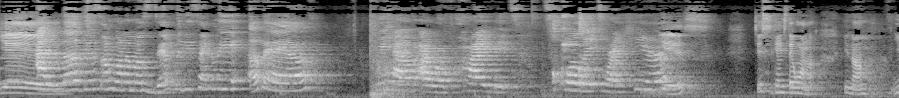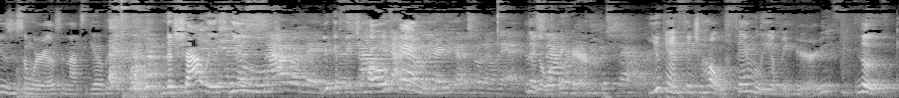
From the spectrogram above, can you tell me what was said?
Yes. I love this. I'm going to most definitely be taking me a bath. We have our private toilet right here. Yes. Just in case they wanna, you know, use it somewhere else and not together. The shower is huge. shower. You can The fit your whole you family. You gotta show them that. Let me The go up in here. The. You can fit your whole family up in here. Look,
